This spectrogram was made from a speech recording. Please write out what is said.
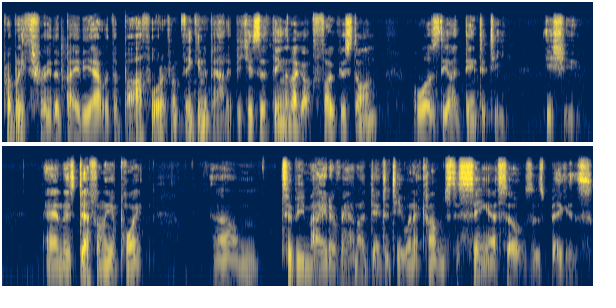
probably threw the baby out with the bathwater if I'm thinking about it because the thing that I got focused on was the identity issue. And there's definitely a point um, to be made around identity when it comes to seeing ourselves as beggars.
